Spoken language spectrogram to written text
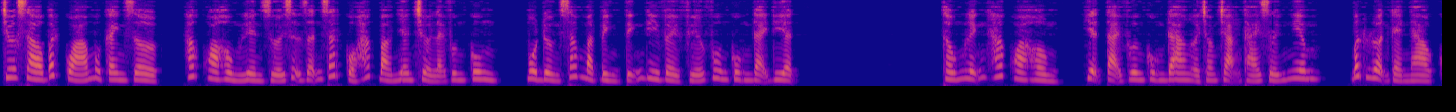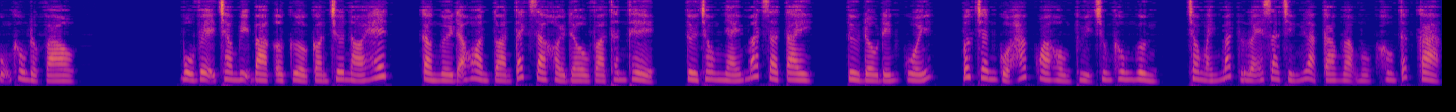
Chưa sau bất quá một canh giờ, hắc hoa hồng liền dưới sự dẫn dắt của hắc bảo nhân trở lại vương cung, một đường sắc mặt bình tĩnh đi về phía vương cung đại điện. Thống lĩnh hắc hoa hồng, hiện tại vương cung đang ở trong trạng thái giới nghiêm, bất luận kẻ nào cũng không được vào. Bộ vệ trang bị bạc ở cửa còn chưa nói hết, cả người đã hoàn toàn tách ra khỏi đầu và thân thể, từ trong nháy mắt ra tay, từ đầu đến cuối, bước chân của hắc hoa hồng thủy chung không ngừng, trong ánh mắt lóe ra chính là cao ngạo mục không tất cả.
